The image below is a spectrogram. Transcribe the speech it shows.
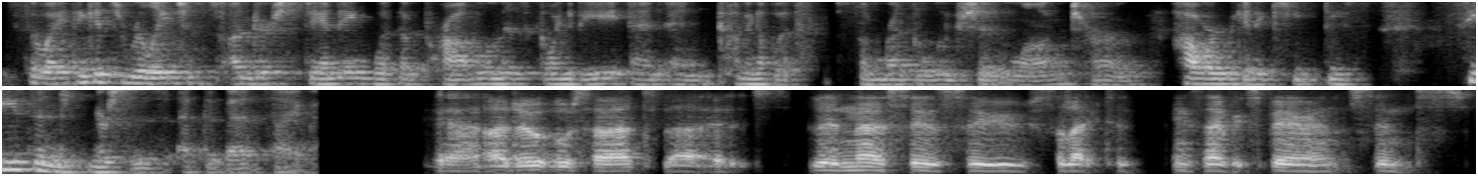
So I think it's really just understanding what the problem is going to be and, and coming up with some resolution long term. How are we going to keep these seasoned nurses at the bedside? Yeah, I'd also add to that it's the nurses who selected things they've experienced since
